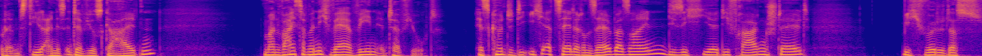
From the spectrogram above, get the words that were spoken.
oder im Stil eines Interviews gehalten. Man weiß aber nicht, wer wen interviewt. Es könnte die Ich-Erzählerin selber sein, die sich hier die Fragen stellt. Ich würde das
